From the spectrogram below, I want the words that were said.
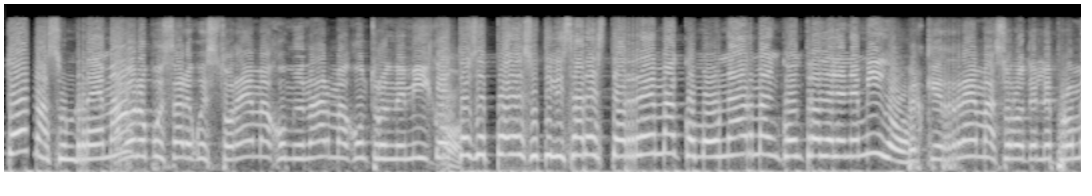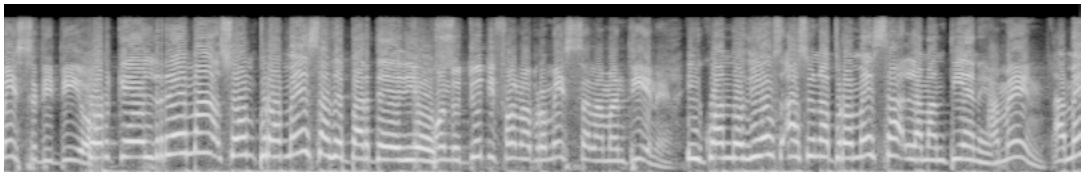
tomas un rema, allora puoi usare questo rema come un'arma contro il nemico. entonces puedes utilizar este rema como un arma en contra del enemigo. Perché il rema sono delle promesse di Dio. Porque el rema son promesas de parte de Dios. Quando Dio ti fa una promessa la mantiene. Y cuando Dios hace una promesa, la mantiene. Amén. Amén.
